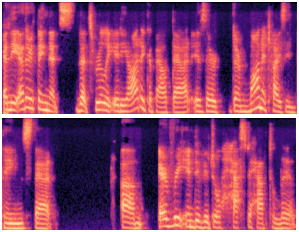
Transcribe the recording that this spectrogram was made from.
And the other thing that's that's really idiotic about that is they're they're monetizing things that um, every individual has to have to live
